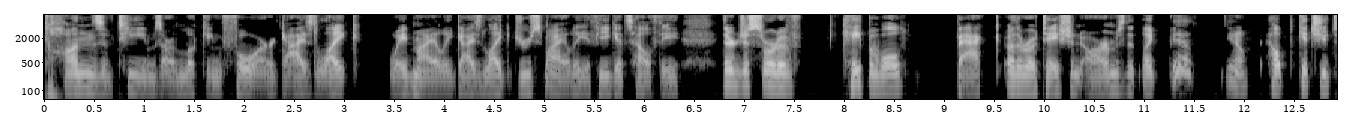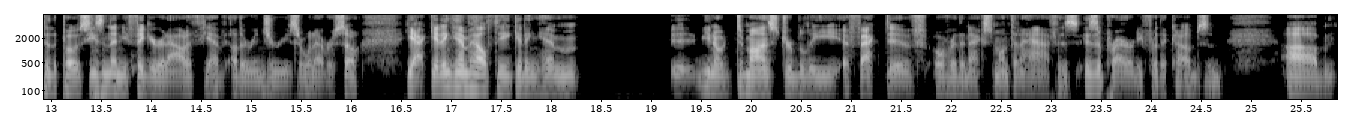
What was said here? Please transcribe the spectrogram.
tons of teams are looking for guys like Wade Miley, guys like Drew Smyly if he gets healthy, they're just sort of capable back of the rotation arms that, like, yeah, you know, help get you to the postseason. Then you figure it out if you have other injuries or whatever. So, yeah, getting him healthy, getting him, you know, demonstrably effective over the next month and a half is is a priority for the Cubs. And um,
